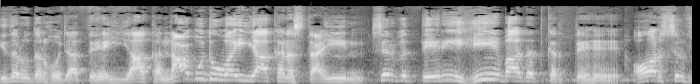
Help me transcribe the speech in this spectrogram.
इधर उधर हो जाते हैं। या का नाबुदू व या का नस्ताइन सिर्फ़ तेरी ही इबादत करते हैं और सिर्फ़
